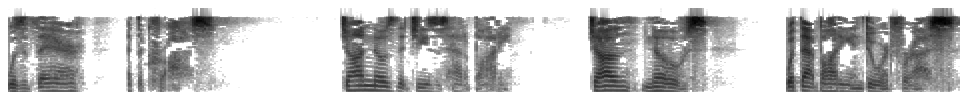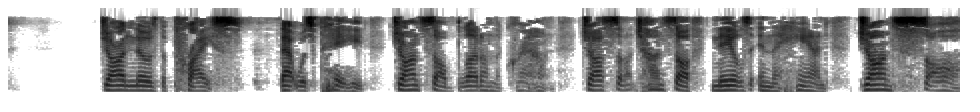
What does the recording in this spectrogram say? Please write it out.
was there at the cross. John knows that Jesus had a body. John knows what that body endured for us. John knows the price that was paid. John saw blood on the ground. John saw, John saw nails in the hand. John saw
